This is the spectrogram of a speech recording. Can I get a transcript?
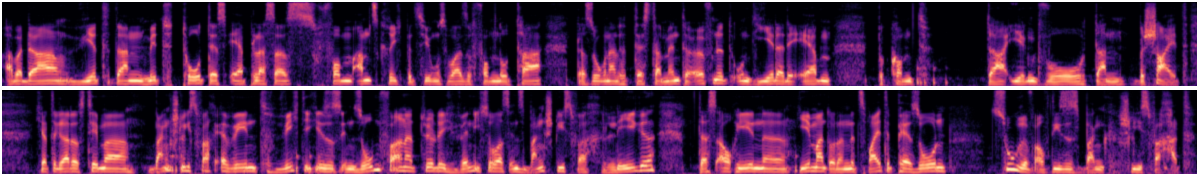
Aber da wird dann mit Tod des Erblassers vom Amtsgericht beziehungsweise vom Notar das sogenannte Testament eröffnet und jeder der Erben bekommt da irgendwo dann Bescheid. Ich hatte gerade das Thema Bankschließfach erwähnt. Wichtig ist es in so einem Fall natürlich, wenn ich sowas ins Bankschließfach lege, dass auch jene, jemand oder eine zweite Person Zugriff auf dieses Bankschließfach hat.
